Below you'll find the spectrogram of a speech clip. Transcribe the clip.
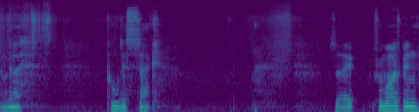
and we're gonna pull this sack. So, from what I've been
